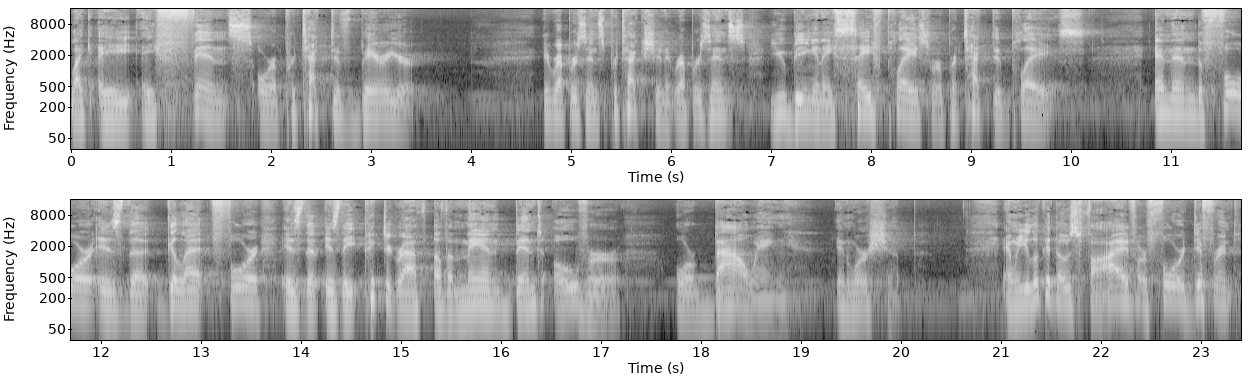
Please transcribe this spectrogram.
like a, a fence or a protective barrier. It represents protection. It represents you being in a safe place or a protected place. And then the four is the Dalet. Four is the, is the pictograph of a man bent over or bowing in worship. And when you look at those five or four different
